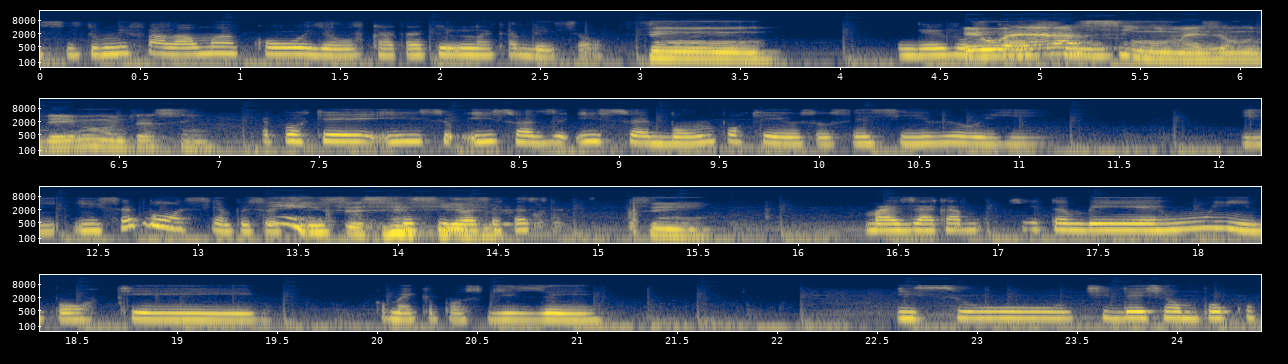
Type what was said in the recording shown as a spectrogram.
se tu me falar uma coisa, eu vou ficar com aquilo na cabeça, ó. Sim. Entendeu? Eu ficar era assim, mas eu mudei muito assim. É porque isso, isso, isso é bom porque eu sou sensível e, e isso é bom, assim, a pessoa Sim, isso é sensível a certas coisas. Sim. Mas acaba que também é ruim, porque. Como é que eu posso dizer? Isso te deixa um pouco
